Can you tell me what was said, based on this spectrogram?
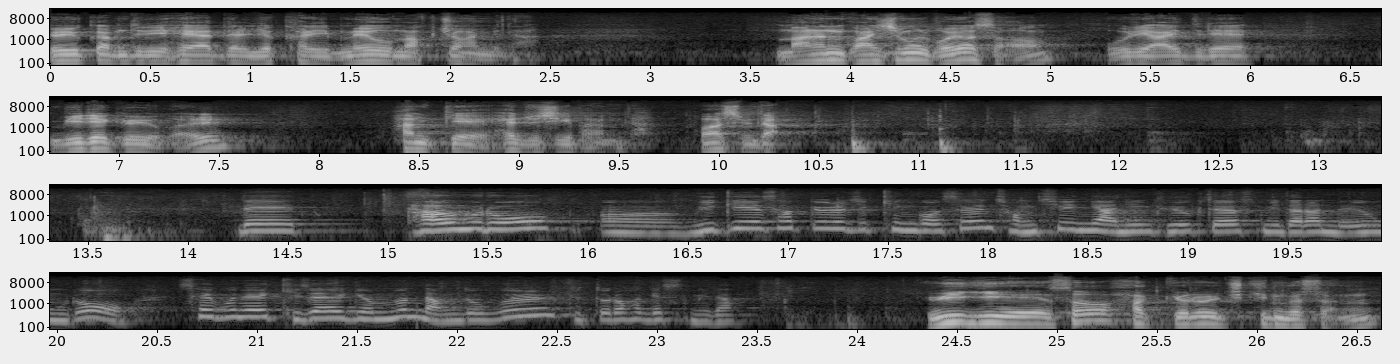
교육감들이 해야 될 역할이 매우 막중합니다. 많은 관심을 보여서 우리 아이들의 미래 교육을 함께 해주시기 바랍니다. 고맙습니다. 네, 다음으로 어, 위기에서 학교를 지킨 것은 정치인이 아닌 교육자였습니다라는 내용으로 세 분의 기자회견문 낭독을 듣도록 하겠습니다. 위기에서 학교를 지킨 것은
